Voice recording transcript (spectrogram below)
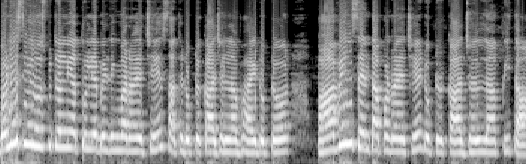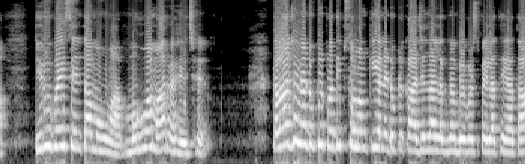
બંને સિવિલ હોસ્પિટલની અતુલ્ય બિલ્ડિંગમાં રહે છે. સાથે ડોક્ટર કાજલના ભાઈ ડોક્ટર ભાવિન સેન્તા પણ રહે છે. ડોક્ટર કાજલના પિતા ધીરુભાઈ સેન્તા મહુવા મહુવામાં રહે છે. તળાજાના ડોક્ટર પ્રદીપ સોલંકી અને ડોક્ટર કાજલના લગ્ન બે વર્ષ પહેલા થયા હતા.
